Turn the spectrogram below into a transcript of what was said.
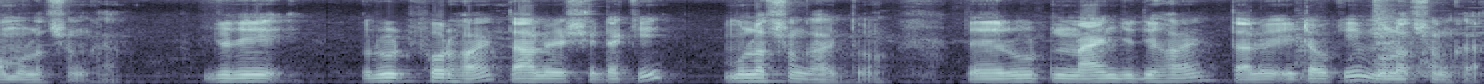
অমূলত সংখ্যা। যদি রুট ফোর হয়, তাহলে সেটা কি? মূলত সংখ্যা হয়তো রুট নাইন যদি হয়, তাহলে এটাও কি? মূলত সংখ্যা।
